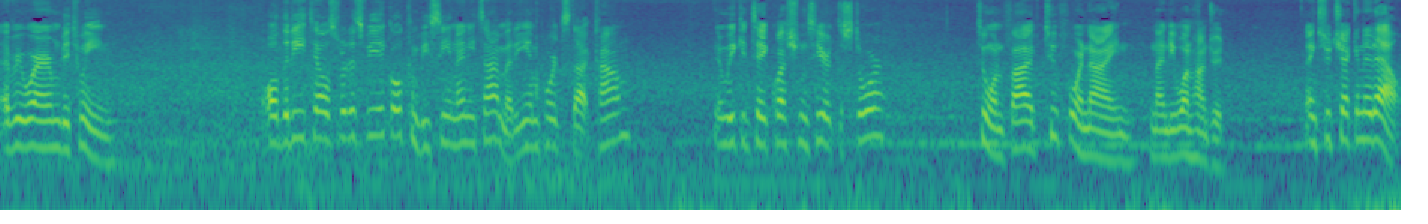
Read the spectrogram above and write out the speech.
everywhere in between. All the details for this vehicle can be seen anytime at eimports.com. And we can take questions here at the store 215 249 9100. Thanks for checking it out.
